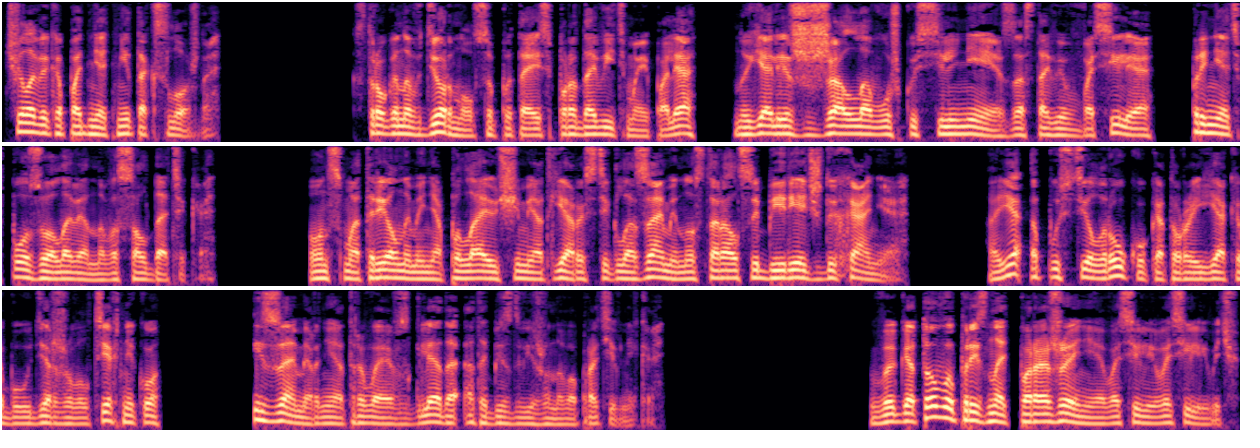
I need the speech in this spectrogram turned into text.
Человека поднять не так сложно. Строганов дернулся, пытаясь продавить мои поля, но я лишь сжал ловушку сильнее, заставив Василия принять позу оловянного солдатика. Он смотрел на меня пылающими от ярости глазами, но старался беречь дыхание. А я опустил руку, которой якобы удерживал технику, и замер, не отрывая взгляда от обездвиженного противника. «Вы готовы признать поражение, Василий Васильевич?»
